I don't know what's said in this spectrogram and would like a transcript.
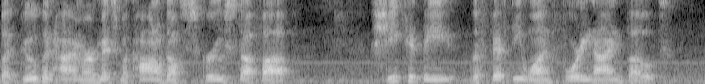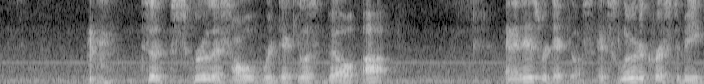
but Gubenheimer, Mitch McConnell don't screw stuff up. She could be the 51 49 vote to screw this whole ridiculous bill up. And it is ridiculous. It's ludicrous to be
